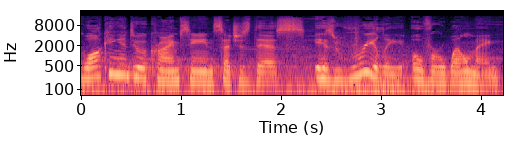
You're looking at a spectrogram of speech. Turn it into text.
Walking into a crime scene such as this is really overwhelming,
